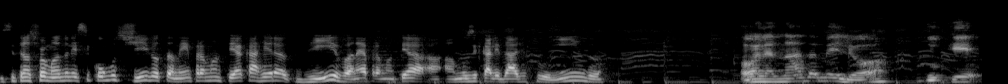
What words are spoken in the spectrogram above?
se transformando nesse combustível também para manter a carreira viva, né? Para manter a, a, musicalidade fluindo. Olha, nada melhor do que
